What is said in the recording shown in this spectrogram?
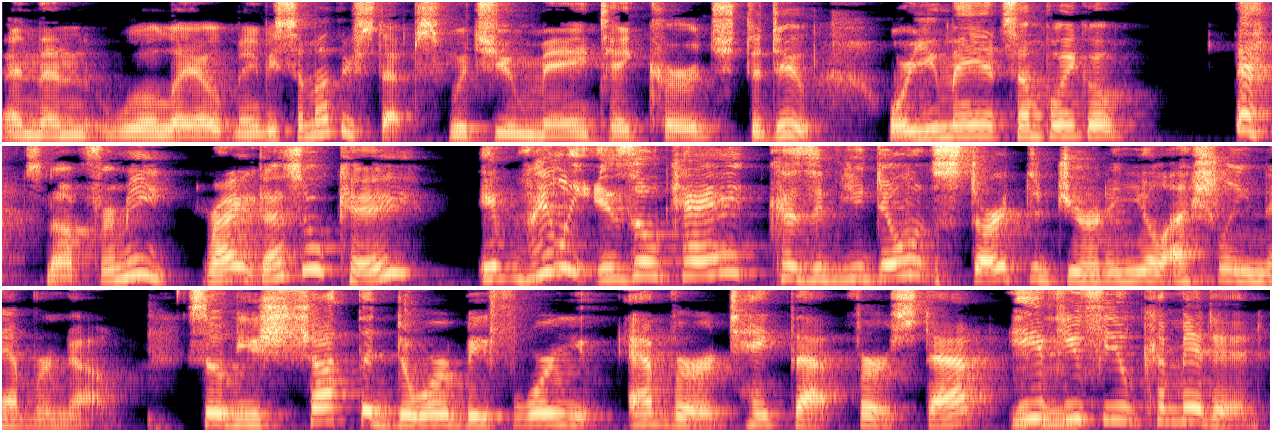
And then we'll lay out maybe some other steps, which you may take courage to do. Or you may at some point go, eh, it's not for me. Right. That's okay. It really is okay because if you don't start the journey, you'll actually never know. So if you shut the door before you ever take that first step, if you feel committed,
